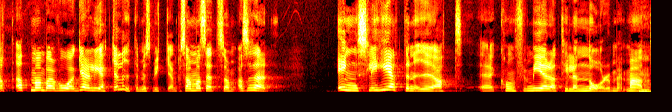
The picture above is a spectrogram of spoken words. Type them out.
att, att man bara vågar leka lite med smycken. På samma sätt som, alltså så här, ängsligheten i att eh, konfirmera till en norm. Med att Mm.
